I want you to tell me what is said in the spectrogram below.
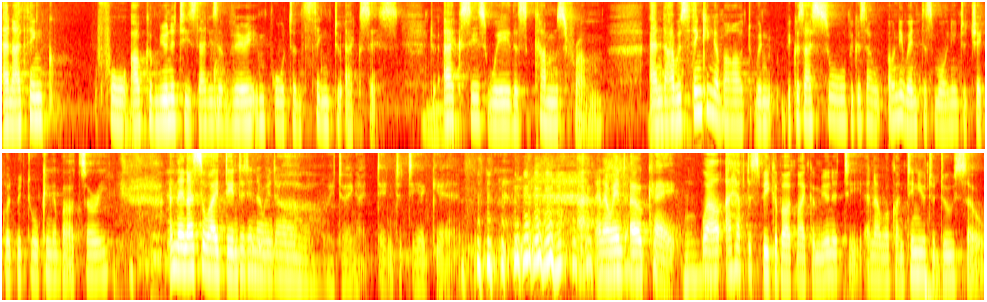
and I think for our communities, that is a very important thing to access, to access where this comes from. And I was thinking about when, because I saw, because I only went this morning to check what we're talking about, sorry. And then I saw identity and I went, oh, we're doing identity again. and I went, okay, well, I have to speak about my community and I will continue to do so.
